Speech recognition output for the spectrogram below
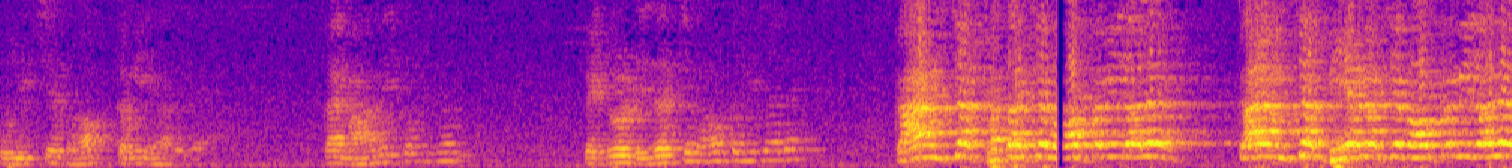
तुरीचे भाव कमी झालेले आहे. काय महागाई कमी झाली? पेट्रोल डिझेलचे भाव कमी झाले? काय आमच्या खताचे भाव कमी झाले? काय आमच्या बियाणाचे भाव कमी झाले?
